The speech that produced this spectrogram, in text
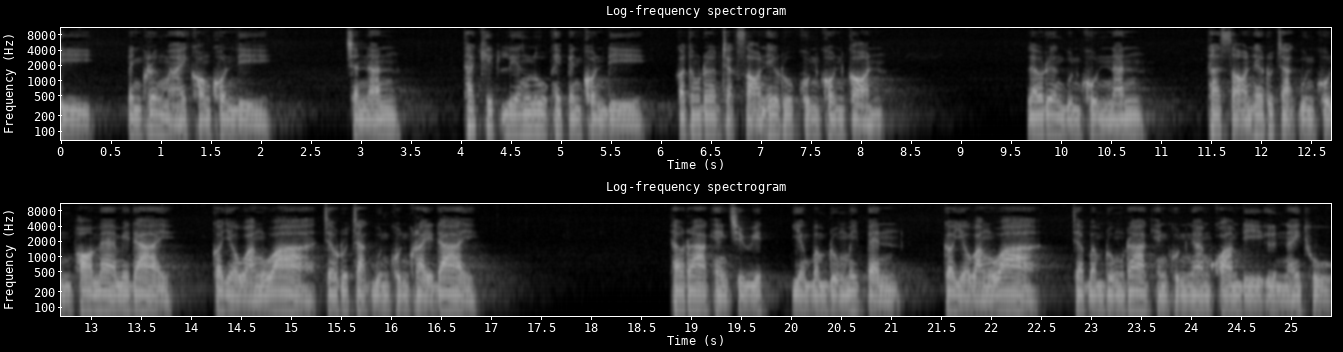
ทีเป็นเครื่องหมายของคนดี ฉะนั้น ถ้าคิดเลี้ยงลูกให้เป็นคนดี ก็ต้องเริ่มจากสอนให้รู้คุณคนก่อน แล้วเรื่องบุญคุณนั้น ถ้าสอนให้รู้จักบุญคุณพ่อแม่ไม่ได้ ก็อย่าหวังว่าจะรู้จักบุญคุณใครได้ ถ้ารากแห่งชีวิตยังบำรุงไม่เป็น ก็อย่าหวังว่าจะบำรุงรากแห่งคุณงามความดีอื่นไหนถูก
